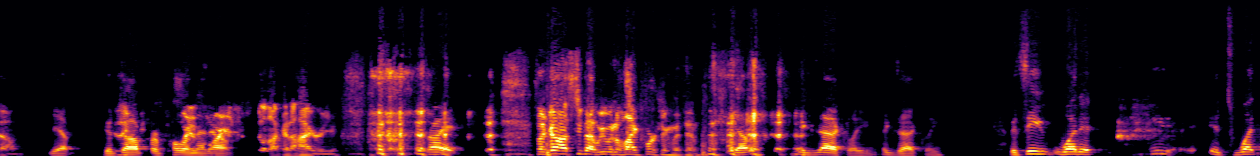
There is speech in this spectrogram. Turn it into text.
So Yep. Good job for pulling that out. Still not going to hire you. Right. it's like, oh, it's too bad. We would have liked working with him. Yep. Exactly. Exactly. But see what it it's what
